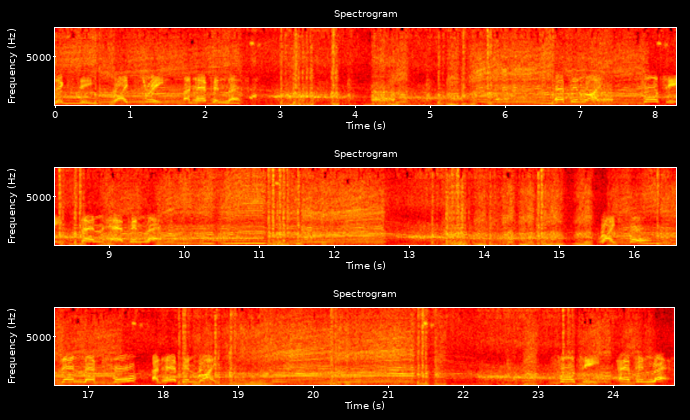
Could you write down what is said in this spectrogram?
60, right 3, and hairpin left. Hairpin right, 40, then hairpin left. Right 4, then left 4 and hairpin right. 40, hairpin left.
